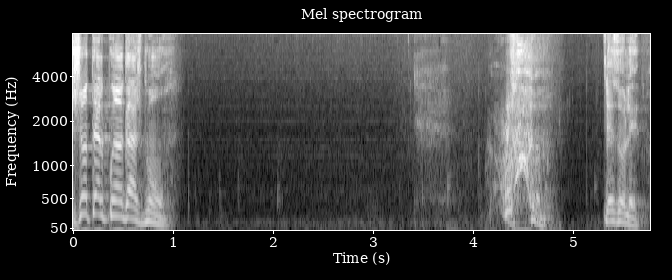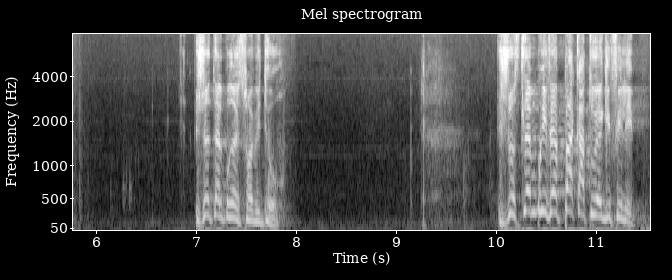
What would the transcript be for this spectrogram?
Jean-Tel prend engagement. Désolé. Jean-Tel prend son habito. Jocelyn Privé pas qu'à Guy Philippe.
